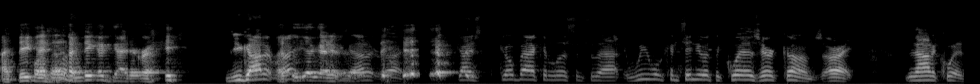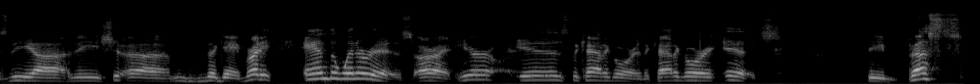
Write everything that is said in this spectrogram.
I think I, I think I got it right. You got it I right. think I got it You got it right. Guys, go back and listen to that. We will continue with the quiz. Here it comes. All right. Not a quiz. The uh, the sh- uh, the game. Ready? And the winner is. All right. Here is the category. The category is the best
